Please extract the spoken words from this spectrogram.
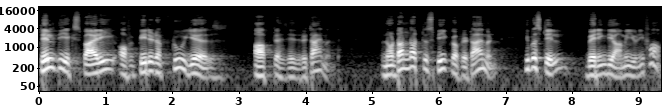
till the expiry of a period of two years after his retirement. Not, not to speak of retirement, he was still wearing the army uniform.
